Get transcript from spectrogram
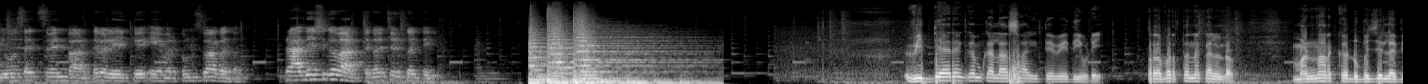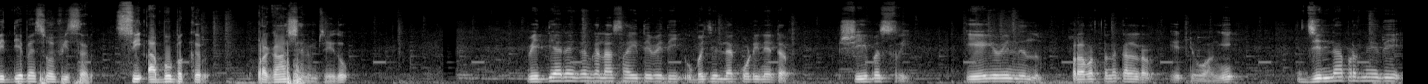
ന്യൂസ് എക്സ് സെവൻ വാർത്തകളിലേക്ക് ഏവർക്കും സ്വാഗതം. പ്രാദേശിക വാർത്തകൾ ചുരുക്കത്തിൽ. വിദ്യാരംഗം കലാസാഹിത്യവേദിയുടെ പ്രവർത്തന കലണ്ടർ മണ്ണാർക്കാട് ഉപജില്ല വിദ്യാഭ്യാസ ഓഫീസർ സി അബൂബക്കർ പ്രകാശനം ചെയ്തു. വിദ്യാരംഗം കലാസാഹിത്യവേദി ഉപജില്ലാ കോർഡിനേറ്റർ ഷീബശ്രീ എ നിന്നും പ്രവർത്തന കലണ്ടർ ഏറ്റുവാങ്ങി. ജില്ലാ പ്രതിനിധി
